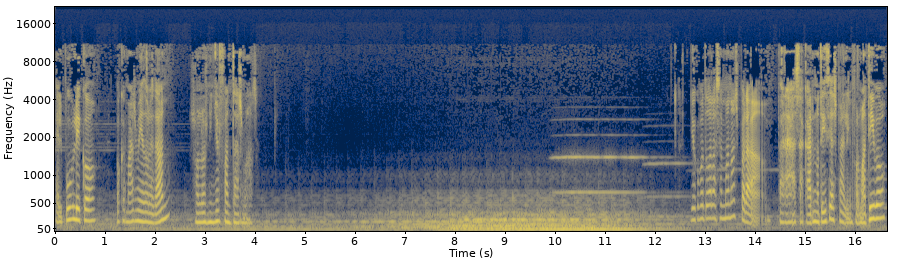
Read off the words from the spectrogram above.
el público, lo que más miedo le dan son los niños fantasmas. Yo como todas las semanas para, para sacar noticias para el informativo,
